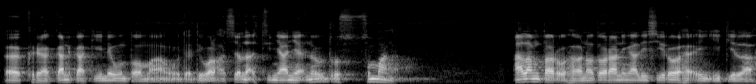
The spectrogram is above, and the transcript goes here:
eh, gerakan kaki ini untuk mau. Jadi walhasil nak dinyanyekno terus semangat. Alam taruha noto rani ngali siro ha ing ikilah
